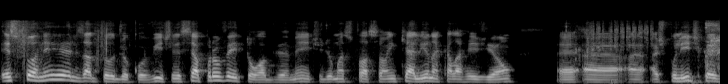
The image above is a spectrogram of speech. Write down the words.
esse torneio realizado pelo Djokovic, ele se aproveitou, obviamente, de uma situação em que ali naquela região é, a, a, as políticas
